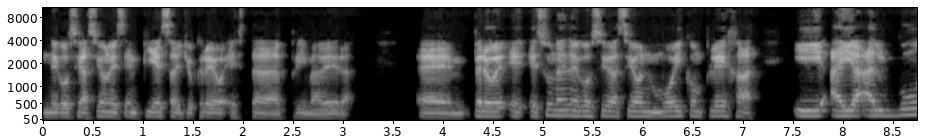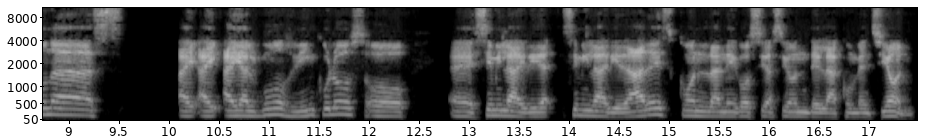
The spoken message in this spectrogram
negociaciones empieza, yo creo, esta primavera. Em, pero e, es una negociación muy compleja y hay algunas, hay, algunos vínculos o eh, similaridades con la negociación de la convención.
